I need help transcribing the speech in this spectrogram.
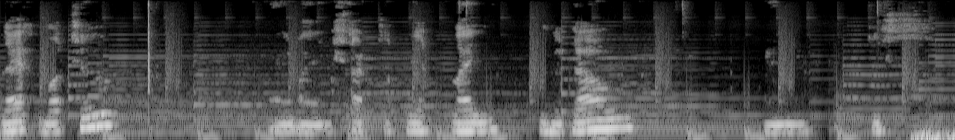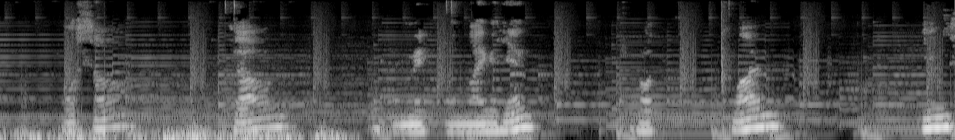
left about 2 and I start to create line in the down and this also down and make a line again about 1 inch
